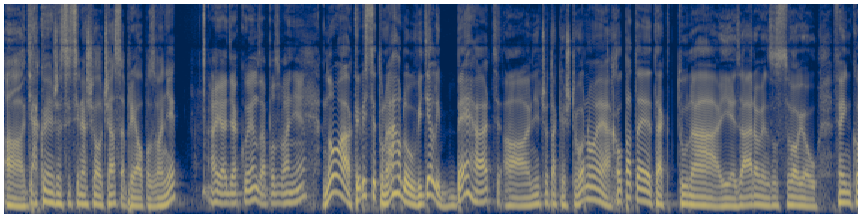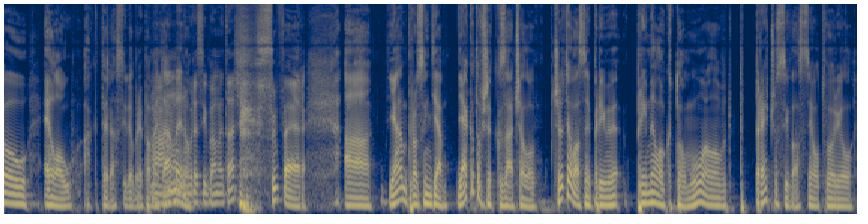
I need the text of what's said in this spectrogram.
Uh, ďakujem, že si si našiel čas a prijal pozvanie. A ja ďakujem za pozvanie. No a keby ste tu náhodou videli behať a niečo také štvornoé a chlpaté, tak tu na je zároveň so svojou fenkou Elou, ak teraz si dobre pamätáme. Áno, dobre si pamätáš. Super. A Jan, prosím ťa, ako to všetko začalo? Čo ťa vlastne prime, primelo k tomu, alebo prečo si vlastne otvoril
